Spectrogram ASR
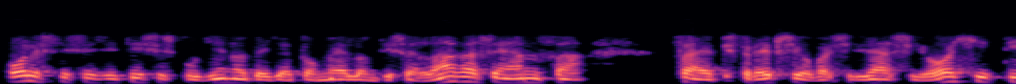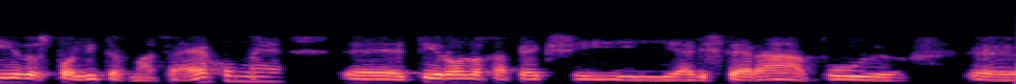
όλες τις συζητήσεις που γίνονται για το μέλλον της Ελλάδας, εάν θα, θα επιστρέψει ο βασιλιάς ή όχι, τι είδος πολίτευμα θα έχουμε, ε, τι ρόλο θα παίξει η αριστερά που, ε,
